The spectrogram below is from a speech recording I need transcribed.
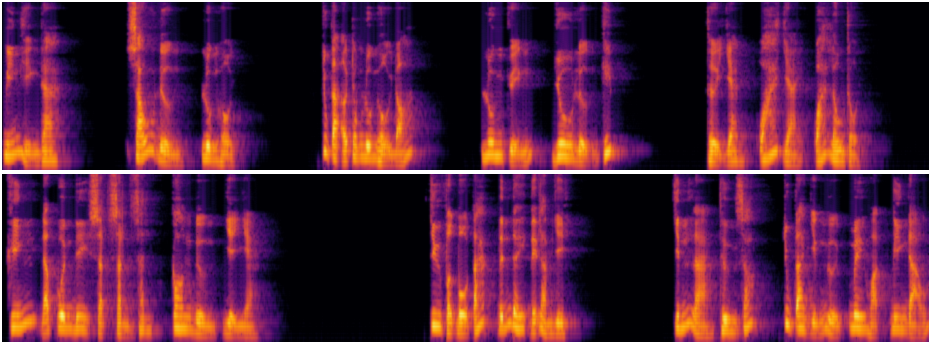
biến hiện ra sáu đường luân hồi. Chúng ta ở trong luân hồi đó, luân chuyển vô lượng kiếp. Thời gian quá dài, quá lâu rồi khiến đã quên đi sạch sành xanh, con đường về nhà. Chư phật bồ tát đến đây để làm gì? Chính là thương xót chúng ta những người mê hoặc điên đảo.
